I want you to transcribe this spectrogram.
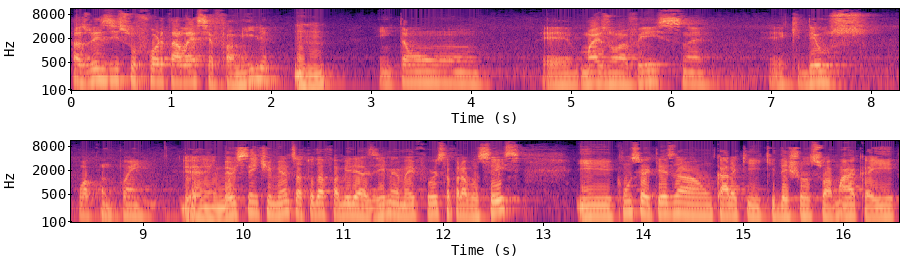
às vezes isso fortalece a família. Uhum. Então, é, mais uma vez, né, é, que Deus o acompanhe. É, meus sentimentos a toda a família Zimmermann e força para vocês. E com certeza um cara que, que deixou sua marca aí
